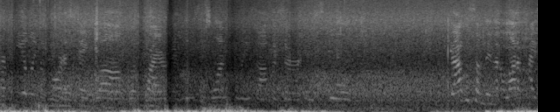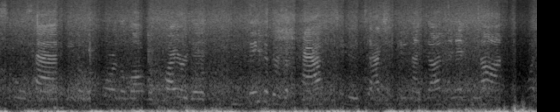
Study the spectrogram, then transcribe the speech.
repealing the Florida state law requiring at least one police officer in school. That was something that a lot of high schools had even before the law required it. Do you think that there's a path to, to actually getting that done? And if not, what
